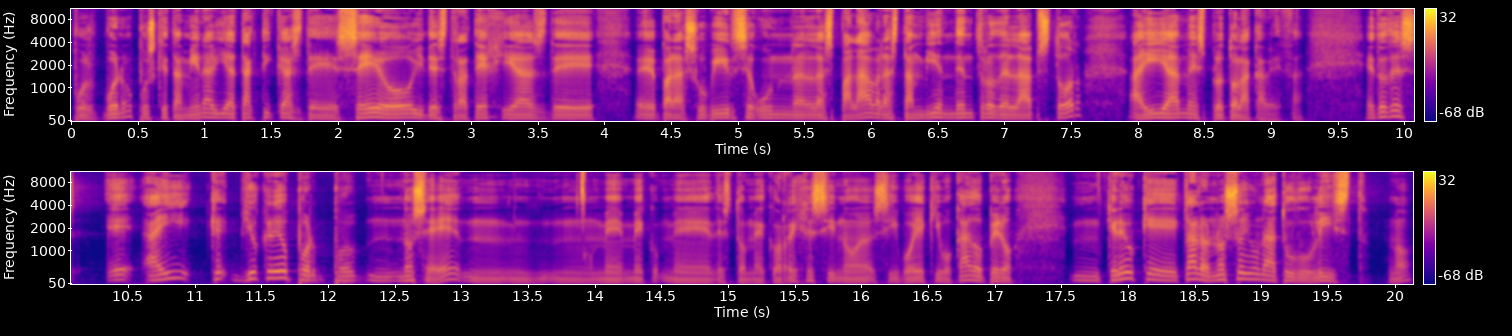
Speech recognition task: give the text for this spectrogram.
pues bueno, pues que también había tácticas de SEO y de estrategias de, eh, para subir según las palabras también dentro del App Store, ahí ya me explotó la cabeza. Entonces, eh, ahí yo creo, por, no sé, eh, mm, me, me, de esto me corrige si, no, si voy equivocado, pero mm, creo que, claro, no soy una to-do list, ¿no?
